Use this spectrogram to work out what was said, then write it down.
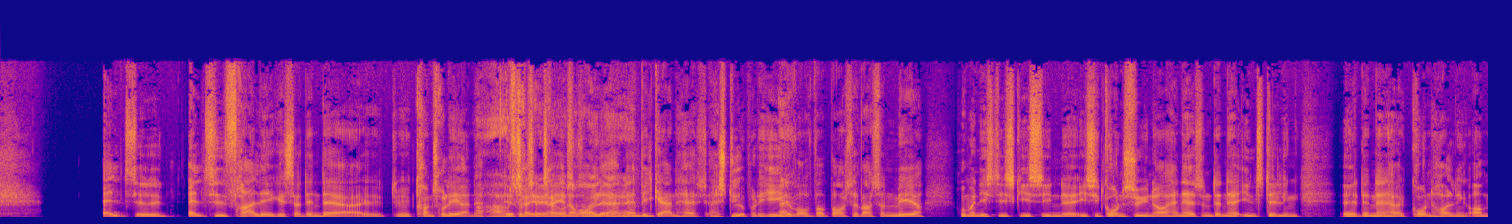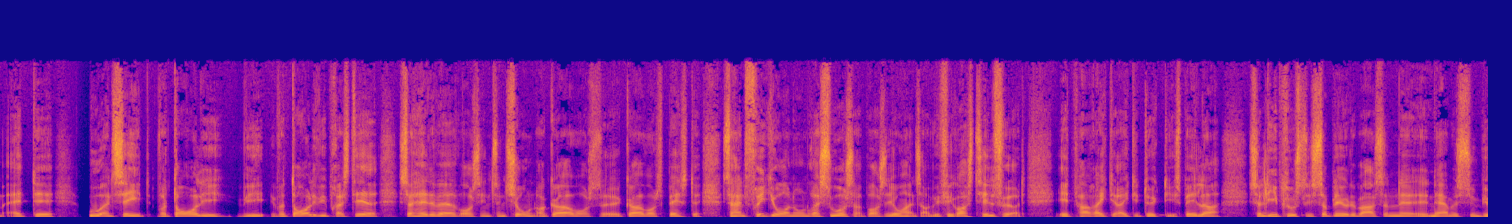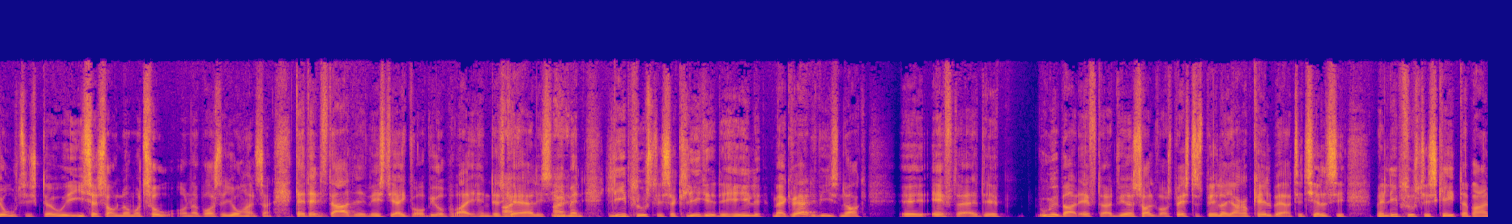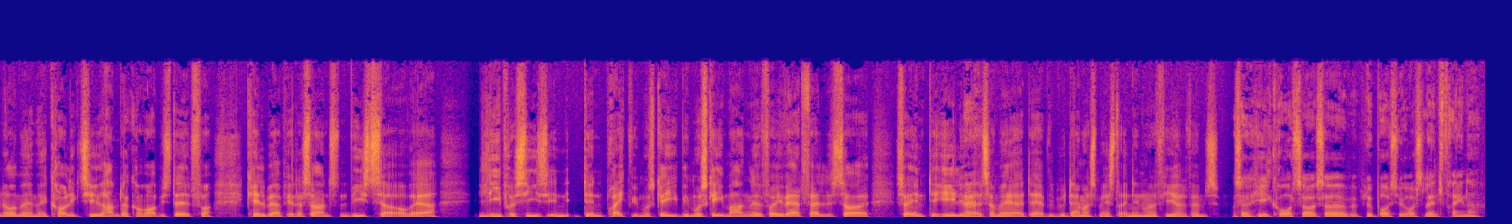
alt, øh, altid frelægge sig den der øh, kontrollerende øh, træ, trænerrolle. Han, han ville gerne have, have styr på det hele, ja. hvor, hvor Bosse var sådan mere humanistisk i, sin, øh, i sit grundsyn, og han havde sådan den her indstilling, øh, den her grundholdning om, at øh, uanset hvor dårligt vi, hvor dårligt vi præsterede, så havde det været vores intention at gøre vores, øh, gøre vores bedste. Så han frigjorde nogle ressourcer, Bosse Johansson, og vi fik også tilført et par rigtig, rigtig dygtige spillere. Så lige pludselig, så blev det bare sådan øh, nærmest symbiotisk derude i sæson nummer to under Bosse Johansson. Da den startede, vidste jeg ikke, hvor vi var på vej hen, det skal nej, jeg ærligt sige, nej. men lige pludselig så klikkede det hele, mærkværdigvis nok, øh, efter at øh, umiddelbart efter, at vi har solgt vores bedste spiller, Jakob Kjellberg, til Chelsea. Men lige pludselig skete der bare noget med, med kollektivet. Ham, der kom op i stedet for Kjellberg og Peter Sørensen, viste sig at være lige præcis en, den brik, vi måske, vi måske manglede. For i hvert fald, så, så endte det hele ja. jo altså med, at, at vi blev Danmarksmester i 1994. Og så helt kort, så, så blev Boss jo også landstræner.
